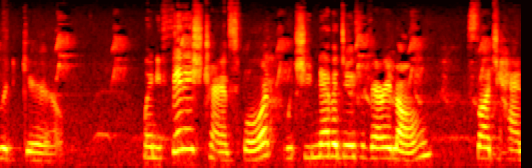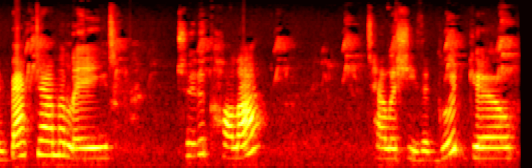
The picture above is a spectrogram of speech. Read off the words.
Good girl. When you finish transport, which you never do for very long, slide your hand back down the lead to the collar, tell her she's a good girl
